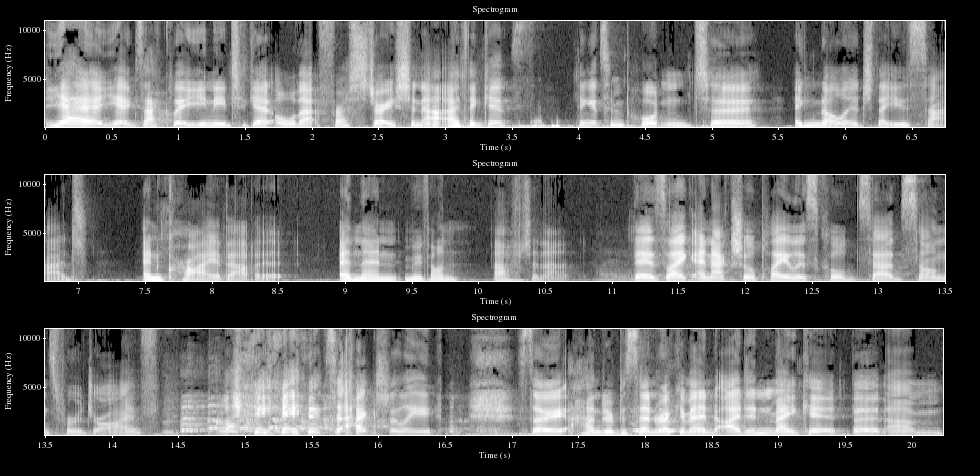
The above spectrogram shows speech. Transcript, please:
Yeah, yeah, exactly. You need to get all that frustration out. I think it's I think it's important to acknowledge that you're sad and cry about it and then move on after that. There's like an actual playlist called Sad Songs for a Drive. like it's actually so 100% recommend. I didn't make it, but um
